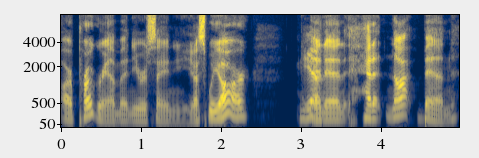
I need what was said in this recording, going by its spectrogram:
our program, and you were saying yes, we are. Yeah. And then had it not been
